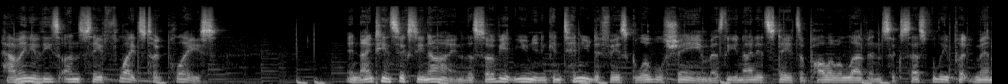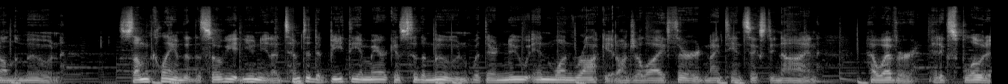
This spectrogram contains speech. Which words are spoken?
How many of these unsafe flights took place? In 1969, the Soviet Union continued to face global shame as the United States Apollo 11 successfully put men on the moon. Some claim that the Soviet Union attempted to beat the Americans to the moon with their new N-1 rocket on July 3, 1969. However, it exploded.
